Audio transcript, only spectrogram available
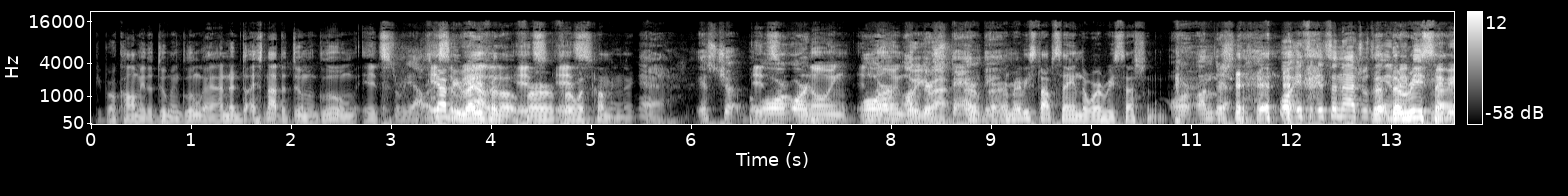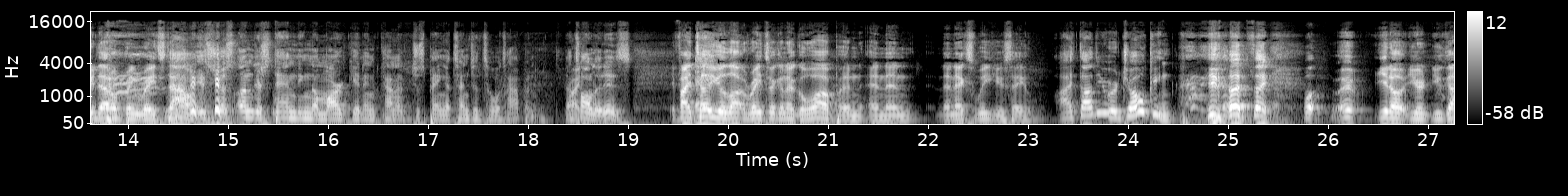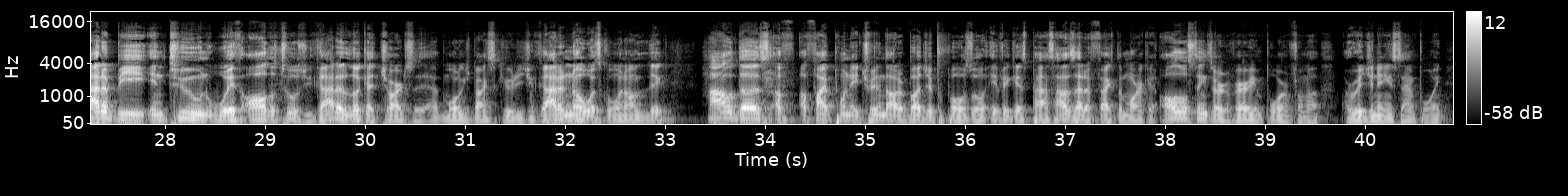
people are calling me the doom and gloom guy, and it's not the doom and gloom. It's, the reality. You gotta the be ready for the reality. for, It's- for what's coming. Like, Yeah, it's just It's or or knowing- or knowing where you're at. or, understanding or maybe stop saying the word recession. or understand. Well, it's it's a natural thing. and the maybe, reset. maybe that'll bring rates No, down. it's just understanding the market and kind of just paying attention to what's happening. That's Right. all it is. If I tell you a lot, rates are going to go up, and and then the next week you say, "I thought you were joking," you know, it's like, well, eh, you know, you're you got to be in tune with all the tools. You got to look at charts at mortgage-backed securities. You got to know what's going on. Like, how does a, a 5.8 trillion dollar budget proposal, if it gets passed, how does that affect the market? All those things are very important from a originating standpoint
